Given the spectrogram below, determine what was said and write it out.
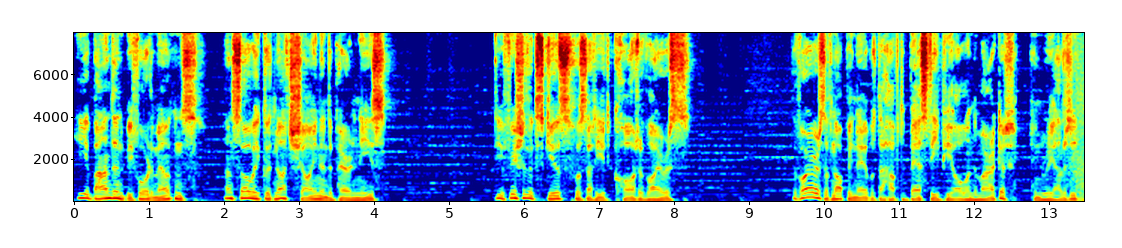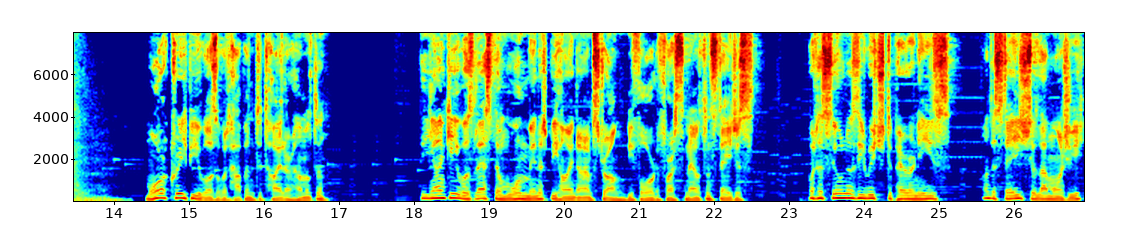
He abandoned before the mountains, and so he could not shine in the Pyrenees. The official excuse was that he had caught a virus. The virus have not been able to have the best EPO in the market, in reality. More creepy was what happened to Tyler Hamilton. The Yankee was less than one minute behind Armstrong before the first mountain stages, but as soon as he reached the Pyrenees, on the stage to La Mongie,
